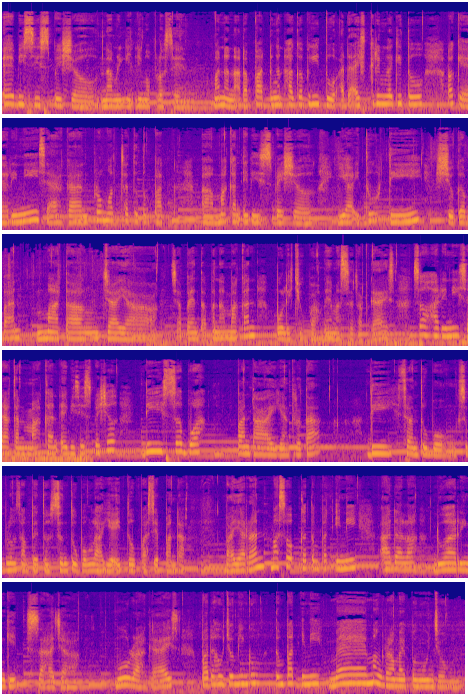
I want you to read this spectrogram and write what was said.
ABC Special RM6.50 Mana nak dapat dengan harga begitu? Ada aiskrim lagi tu. Okey hari ni saya akan promote satu tempat uh, Makan ABC Special Iaitu di Sugar Bun Matang Jaya. Siapa yang tak pernah makan Boleh cuba. Memang sedap guys. So hari ni saya akan makan ABC Special Di sebuah pantai yang terletak di Santubong sebelum sampai tu Santubong lah iaitu Pasir Pandak. Bayaran masuk ke tempat ini adalah RM2 sahaja. Murah guys. Pada hujung minggu tempat ini memang ramai pengunjung.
